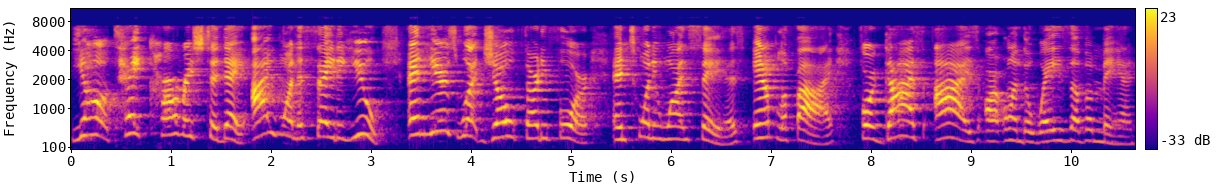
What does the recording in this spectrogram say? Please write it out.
Y'all take courage today. I want to say to you, and here's what Job 34 and 21 says, amplify, for God's eyes are on the ways of a man,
